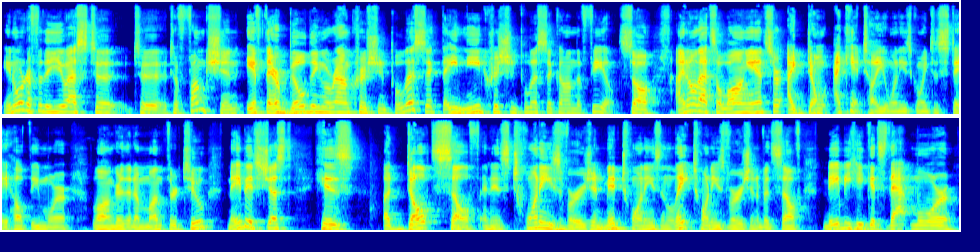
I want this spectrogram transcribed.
in order for the U.S. to, to, to function, if they're building around Christian Pulisic, they need Christian Pulisic on the field. So I know that's a long answer. I don't, I can't tell you when he's going to stay healthy more longer than a month or two. Maybe it's just his adult self and his 20s version, mid 20s and late 20s version of itself. Maybe he gets that more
